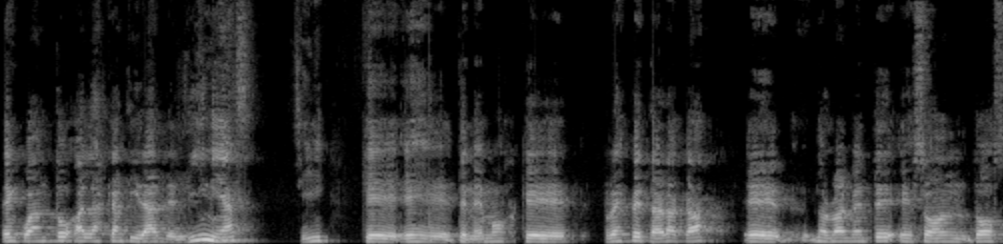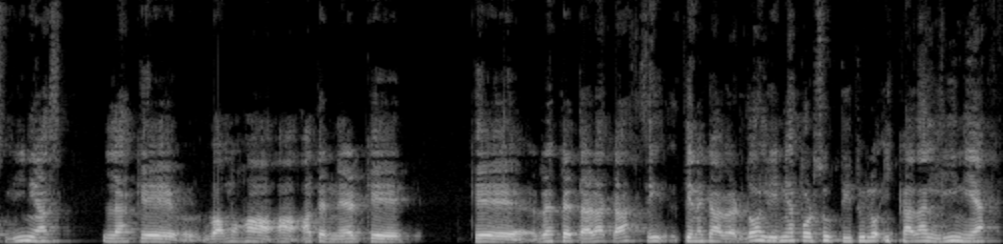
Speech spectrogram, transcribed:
En cuanto a la cantidad de líneas ¿sí? Que tenemos que respetar acá, normalmente son dos líneas las que vamos a tener que que respetar acá, ¿sí? Tiene que haber dos líneas por subtítulo y cada línea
